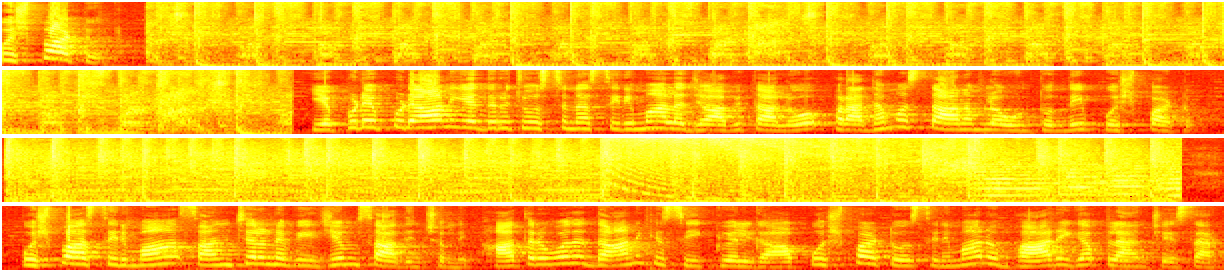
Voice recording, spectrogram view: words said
పుష్ప టూ ఎప్పుడెప్పుడా అని ఎదురు చూస్తున్న సినిమాల జాబితాలో ప్రథమ స్థానంలో ఉంటుంది పుష్ప టూ పుష్ప సినిమా సంచలన విజయం సాధించింది. ఆ తర్వాత దానికి సీక్వెల్గా పుష్ప టూ సినిమాను భారీగా ప్లాన్ చేశారు.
